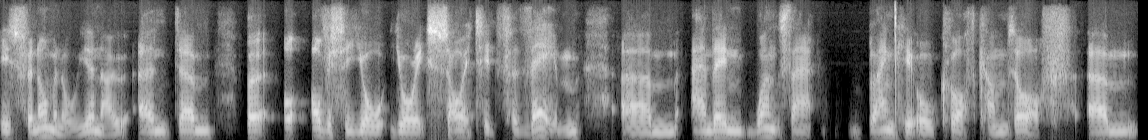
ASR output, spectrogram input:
is phenomenal you know and um, but obviously you're you're excited for them um, and then once that blanket or cloth comes off um,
